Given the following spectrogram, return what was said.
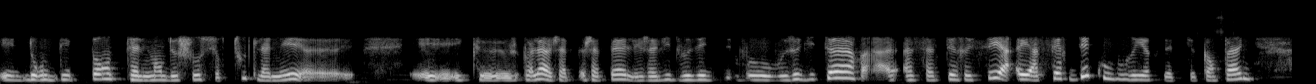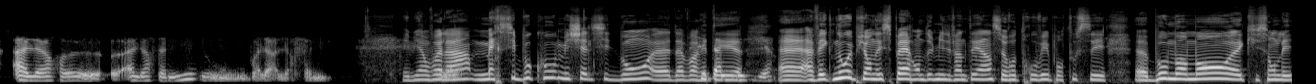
et dont dépend tellement de choses sur toute l'année. euh, et, et que voilà, j'app- j'appelle et j'invite vos, é- vos, vos auditeurs à, à s'intéresser et à faire découvrir cette campagne à, leurs à leurs amis ou voilà, à leur famille. Eh bien voilà, merci beaucoup Michel Sidbon euh, d'avoir été plaisir. euh, avec nous et puis on espère en 2021 se retrouver pour tous ces euh, beaux moments euh, qui sont les,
